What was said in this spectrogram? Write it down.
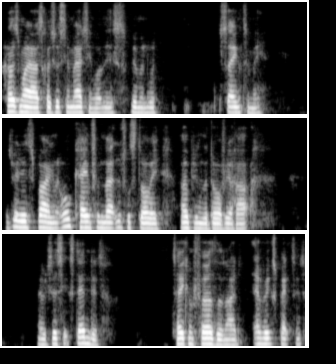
Close my eyes because just imagining what these women were saying to me. It's really inspiring. It all came from that little story, opening the door of your heart. It was just extended, taken further than I'd ever expected.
